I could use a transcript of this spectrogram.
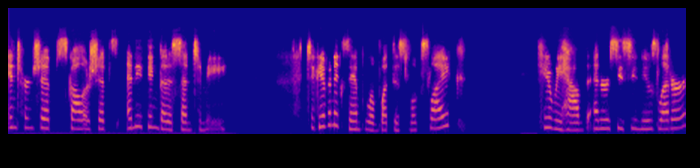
internships, scholarships, anything that is sent to me. To give an example of what this looks like, here we have the NRCC newsletter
